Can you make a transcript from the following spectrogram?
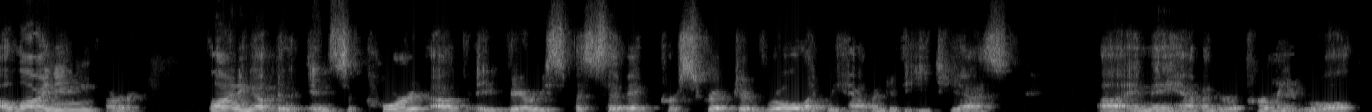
aligning or lining up in, in support of a very specific prescriptive rule like we have under the ETS uh, and they have under a permanent rule.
